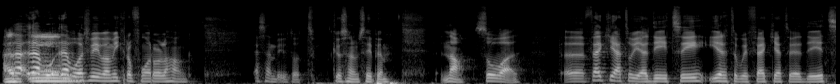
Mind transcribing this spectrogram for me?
Hát le, le, én... le volt véve a mikrofonról a hang. Eszembe jutott. Köszönöm szépen. Na, szóval, felkiáltójel DC, írjátok, hogy felkiáltójel DC,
